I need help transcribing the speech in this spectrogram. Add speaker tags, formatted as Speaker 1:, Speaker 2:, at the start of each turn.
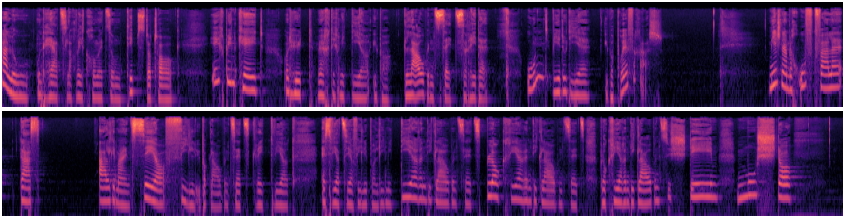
Speaker 1: Hallo und herzlich willkommen zum Tipster Talk. Ich bin Kate und heute möchte ich mit dir über Glaubenssätze reden und wie du die überprüfen kannst. Mir ist nämlich aufgefallen, dass allgemein sehr viel über Glaubenssätze geredet wird. Es wird sehr viel über limitierende Glaubenssätze, blockierende Glaubenssätze, blockierende Glaubenssystem, Muster,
